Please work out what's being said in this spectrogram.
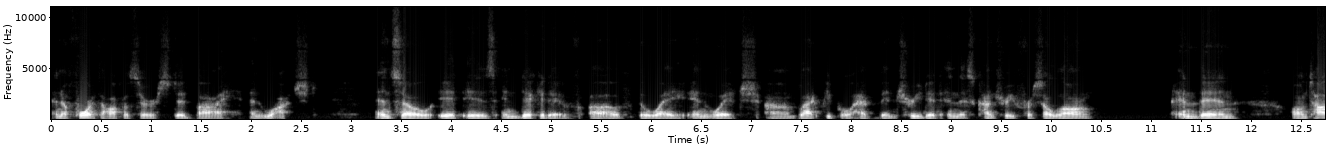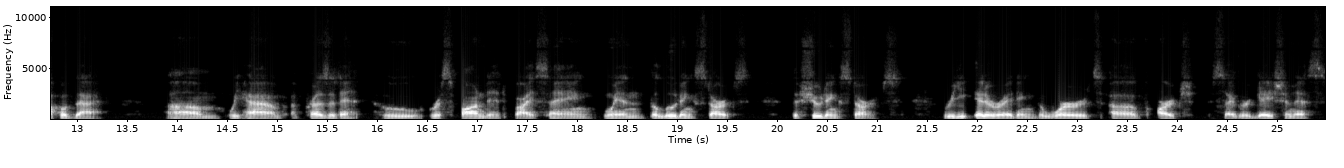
and a fourth officer stood by and watched. And so it is indicative of the way in which um, Black people have been treated in this country for so long. And then on top of that, um, we have a president who responded by saying, when the looting starts, the shooting starts, reiterating the words of arch segregationists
